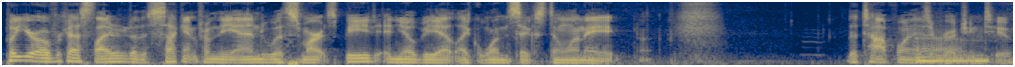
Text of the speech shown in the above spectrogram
put your overcast slider to the second from the end with smart speed, and you'll be at like one six to one eight. The top one is approaching Um. two,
